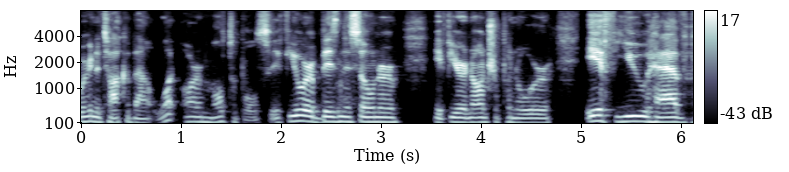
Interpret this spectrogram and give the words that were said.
We're going to talk about what are multiples. If you're a business owner, if you're an entrepreneur, if you have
